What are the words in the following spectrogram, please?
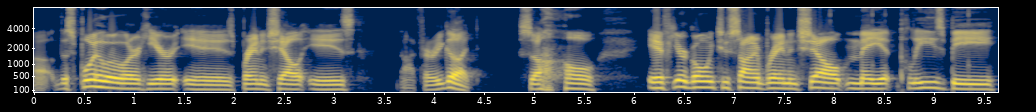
Uh, the spoiler alert here is Brandon Shell is not very good. So if you're going to sign Brandon Shell, may it please be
